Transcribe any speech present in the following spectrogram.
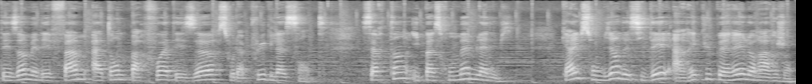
des hommes et des femmes attendent parfois des heures sous la pluie glaçante. Certains y passeront même la nuit, car ils sont bien décidés à récupérer leur argent.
